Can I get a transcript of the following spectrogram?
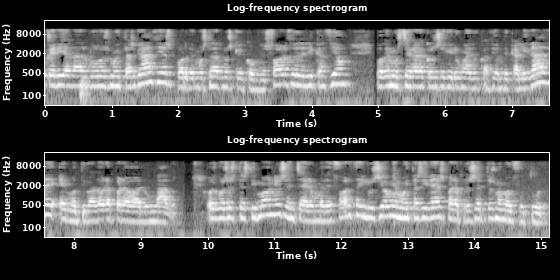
eu quería darvos moitas gracias por demostrarnos que con esforzo e dedicación podemos chegar a conseguir unha educación de calidade e motivadora para o alumnado. Os vosos testimonios encheronme de forza, ilusión e moitas ideas para proxectos no meu futuro.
